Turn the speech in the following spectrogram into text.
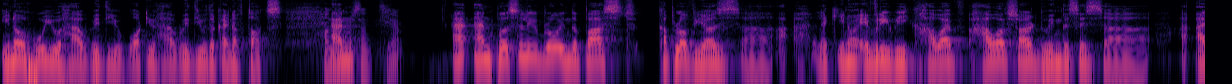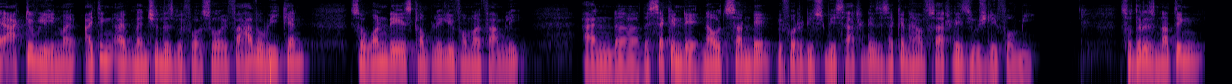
you know who you have with you, what you have with you, the kind of thoughts. Hundred percent. Yeah. A- and personally bro in the past couple of years uh, like you know every week how i've how i've started doing this is uh, I- actively in my i think i've mentioned this before. So if i have a weekend so one day is completely for my family and uh, the second day now it's sunday before it used to be saturday the second half saturday is usually for me. So there is nothing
